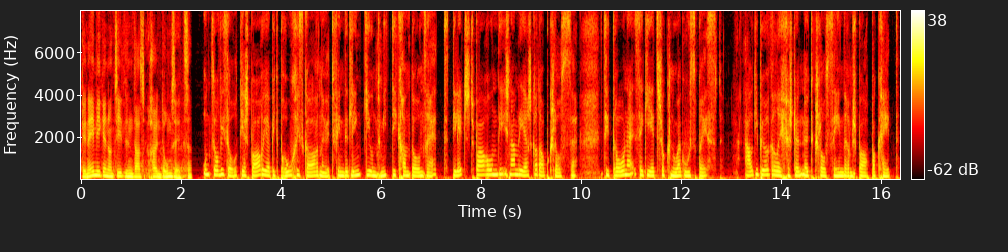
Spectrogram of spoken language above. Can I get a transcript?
genehmigen und sie dann das können umsetzen. Und sowieso, die Sparübung brauche ich gar nicht, finden linke und mitte Kantonsräte. Die letzte Sparrunde ist nämlich erst gerade abgeschlossen. Die Zitrone sind jetzt schon genug ausgepresst. Auch die Bürgerlichen stehen nicht geschlossen hinter dem Sparpaket.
